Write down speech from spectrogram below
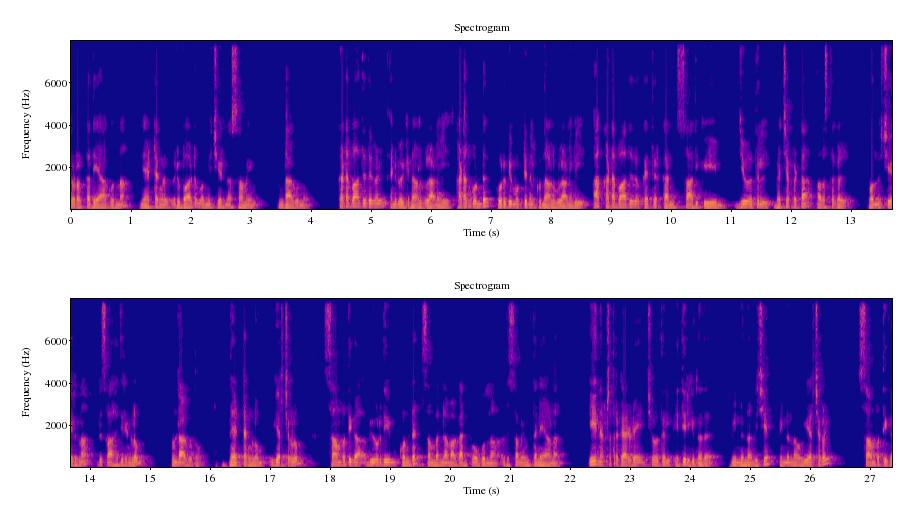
തുടർക്കഥയാകുന്ന നേട്ടങ്ങൾ ഒരുപാട് വന്നിച്ചേരുന്ന സമയം ഉണ്ടാകുന്നു. കടബാധ്യതകൾ അനുഭവിക്കുന്ന ആളുകളാണെങ്കിൽ കടം കൊണ്ട് പൊറുതിമുട്ടി നിൽക്കുന്ന ആളുകളാണെങ്കിൽ ആ കടബാധ്യതയൊക്കെ തീർക്കാൻ സാധിക്കുകയും ജീവിതത്തിൽ മെച്ചപ്പെട്ട അവസ്ഥകൾ വന്നു ചേരുന്ന ഒരു സാഹചര്യങ്ങളും ഉണ്ടാകുന്നു. നേട്ടങ്ങളും ഉയർച്ചകളും സാമ്പത്തിക അഭിവൃദ്ധിയും കൊണ്ട് സമ്പന്നമാകാൻ പോകുന്ന ഒരു സമയം തന്നെയാണ് ഈ നക്ഷത്രക്കാരുടെ ജീവിതത്തിൽ എത്തിയിരിക്കുന്നത്. മിന്നുന്ന വിജയം മിന്നുന്ന ഉയർച്ചകൾ സാമ്പത്തിക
